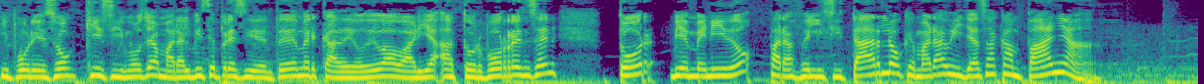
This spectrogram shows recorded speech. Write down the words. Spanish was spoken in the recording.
y por eso quisimos llamar al vicepresidente de Mercadeo de Bavaria, a Thor Borrensen. Thor, bienvenido para felicitarlo. Qué maravilla esa campaña.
